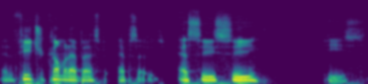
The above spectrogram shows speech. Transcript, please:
And future coming up episodes. SEC East.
